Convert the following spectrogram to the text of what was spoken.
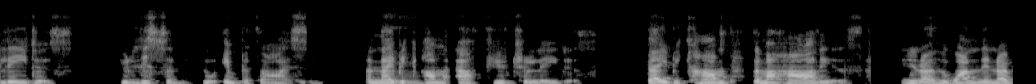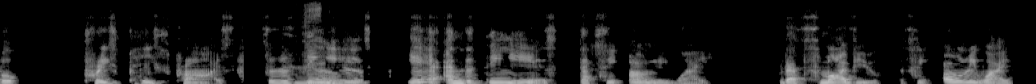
leaders who listen, who empathize, and they Mm. become our future leaders. They become the Malalas, you know, who won the Nobel Peace Peace Prize. So the thing Yeah. is, yeah, and the thing is, that's the only way. That's my view. It's the only way.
